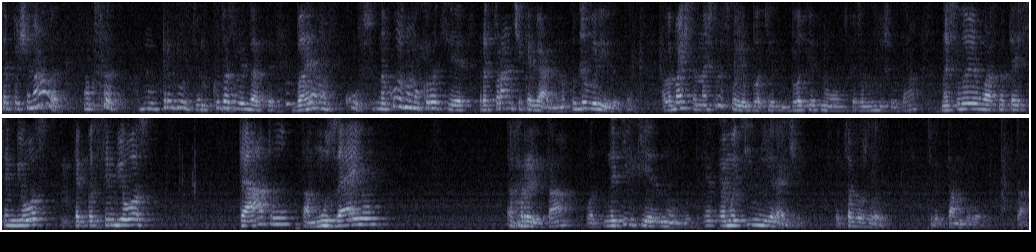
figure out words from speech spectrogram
це починали, ну це, ну придурки, ну куди ж ви йдете? В- на кожному кроці ресторан чи кав'ярня, ну куди ви лізете? Але бачите, знайшли свою блакит, блакитну, скажімо, нішу, так? знайшли власне той симбіоз, якби симбіоз театру, там, музею, гри, та? От не тільки ну, е- емоційні речі. Це важливо. Тільки там було. Так.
